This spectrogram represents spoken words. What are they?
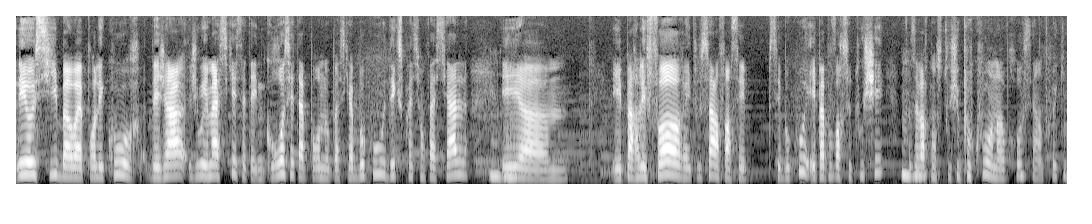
et aussi, bah ouais, pour les cours, déjà, jouer masqué, c'était une grosse étape pour nous parce qu'il y a beaucoup d'expressions faciales Mhm. et, euh, et parler fort et tout ça. Enfin, c'est c'est beaucoup. Et pas pouvoir se toucher. Il faut Mhm. savoir qu'on se touche beaucoup en impro, c'est un truc. euh,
